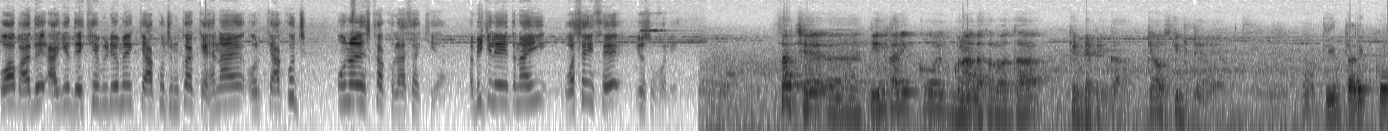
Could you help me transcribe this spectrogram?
वो आप आगे आगे देखिए वीडियो में क्या कुछ उनका कहना है और क्या कुछ उन्होंने इसका खुलासा किया। अभी के लिए इतना ही, वसई से यूसुफ अली। सर छः तीन तारीख को एक गुना दाखिल हुआ था किडनैपिंग का क्या उसकी डिटेल है? हाँ, तीन तारीख को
